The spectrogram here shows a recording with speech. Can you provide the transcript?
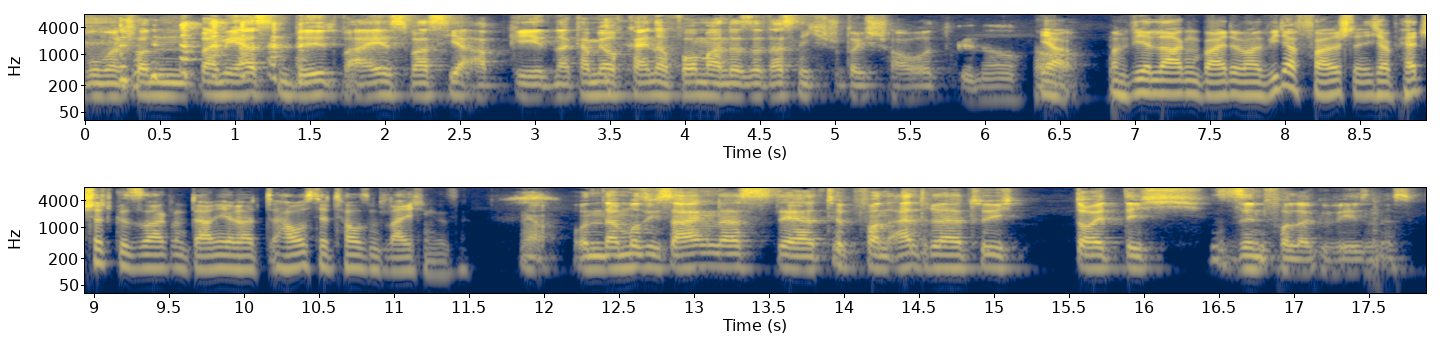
wo man schon beim ersten Bild weiß, was hier abgeht. Da kann mir auch keiner vormachen, dass er das nicht durchschaut. Genau. Ja, und wir lagen beide mal wieder falsch, denn ich habe Hatchet gesagt und Daniel hat Haus der tausend Leichen gesagt. Ja. Und da muss ich sagen, dass der Tipp von Andre natürlich deutlich sinnvoller gewesen ist.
